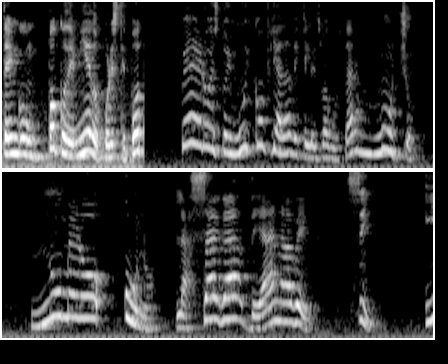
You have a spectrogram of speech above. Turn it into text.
Tengo un poco de miedo por este podcast, pero estoy muy confiada de que les va a gustar mucho. Número 1. La saga de Annabelle. Sí. Y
